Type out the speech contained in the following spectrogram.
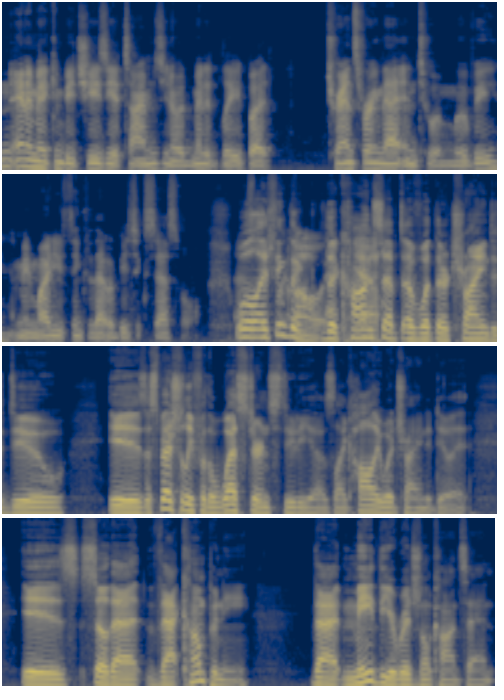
anime can be cheesy at times, you know, admittedly, but transferring that into a movie, I mean, why do you think that that would be successful? That's Well, I think the Oh, the yeah. concept of what they're trying to do is especially for the western studios like Hollywood trying to do it is so that that company that made the original content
